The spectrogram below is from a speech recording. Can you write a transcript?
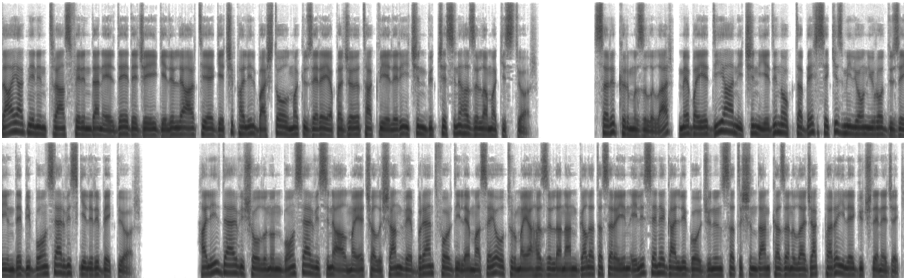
Dayagne'nin transferinden elde edeceği gelirle artıya geçip Halil başta olmak üzere yapacağı takviyeleri için bütçesini hazırlamak istiyor. Sarı Kırmızılılar, Mebaye Diyan için 7.58 milyon euro düzeyinde bir bonservis geliri bekliyor. Halil Dervişoğlu'nun bonservisini almaya çalışan ve Brentford ile masaya oturmaya hazırlanan Galatasaray'ın eli Senegalli golcünün satışından kazanılacak para ile güçlenecek.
